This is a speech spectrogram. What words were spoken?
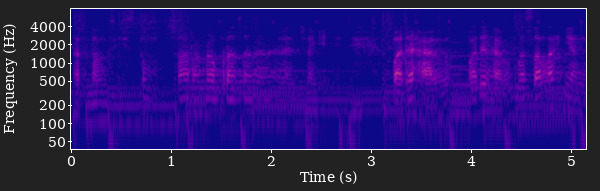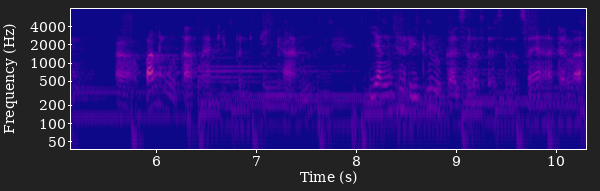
tentang sistem, sarana prasarana dan sebagainya. Padahal, padahal masalah yang paling utama di pendidikan yang dari dulu gak selesai-selesai adalah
